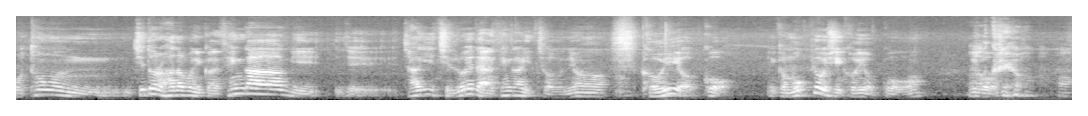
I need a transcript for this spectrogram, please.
보통은 지도를 하다 보니까 생각이 이제 자기 진로에 대한 생각이 전혀 거의 없고, 그러니까 목표 의식이 거의 없고, 그리고 아, 그래요. 어.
